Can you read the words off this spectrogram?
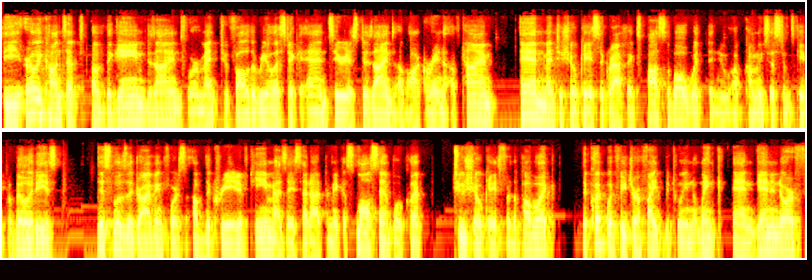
The early concepts of the game designs were meant to follow the realistic and serious designs of Ocarina of Time and meant to showcase the graphics possible with the new upcoming system's capabilities. This was the driving force of the creative team as they set out to make a small sample clip to showcase for the public. The clip would feature a fight between Link and Ganondorf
